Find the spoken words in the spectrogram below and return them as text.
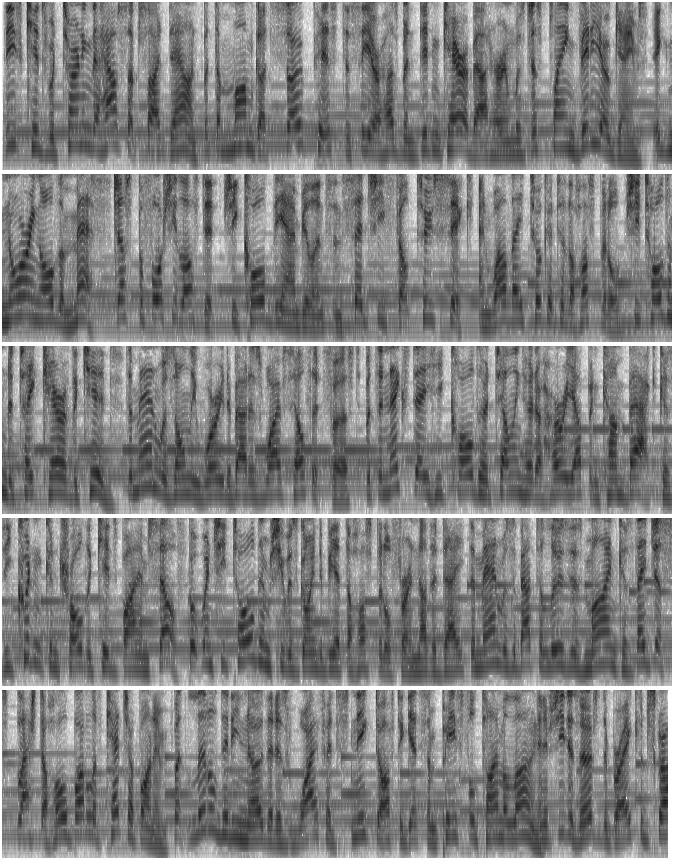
These kids were turning the house upside down, but the mom got so pissed to see her husband didn't care about her and was just playing video games, ignoring all the mess. Just before she lost it, she called the ambulance and said she felt too sick, and while they took her to the hospital, she told him to take care of the kids. The man was only worried about his wife's health at first, but the next day he called her telling her to hurry up and come back because he couldn't control the kids by himself. But when she told him she was going to be at the hospital for another day, the man was about to lose his mind because they just splashed a whole bottle of ketchup on him. But little did he know that his wife had sneaked off to get some peaceful time alone. And if she deserves the break, subscribe.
